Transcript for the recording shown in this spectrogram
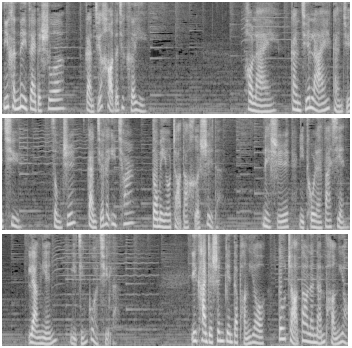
你很内在的说，感觉好的就可以。后来感觉来感觉去，总之感觉了一圈都没有找到合适的。那时，你突然发现，两年已经过去了。你看着身边的朋友都找到了男朋友，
